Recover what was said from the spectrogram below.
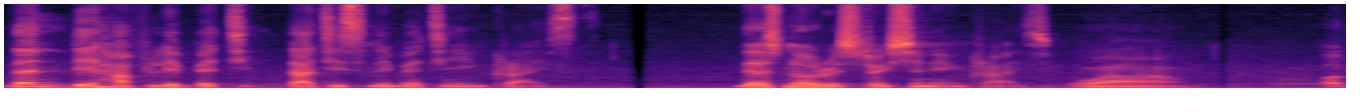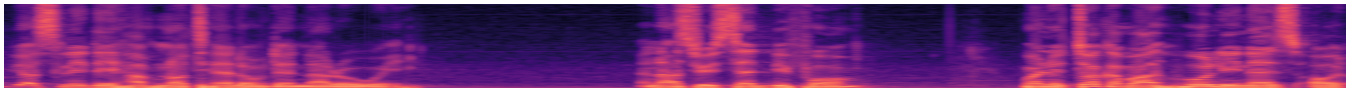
then they have liberty. That is liberty in Christ. There's no restriction in Christ. Wow. Obviously, they have not heard of the narrow way. And as we said before, when we talk about holiness or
